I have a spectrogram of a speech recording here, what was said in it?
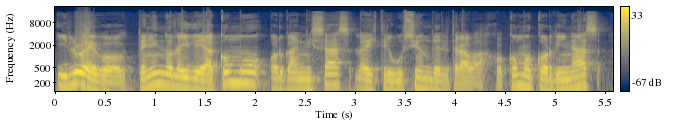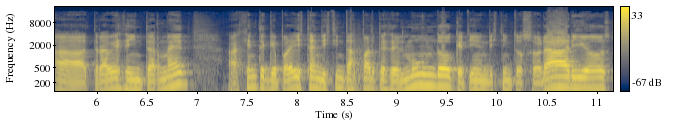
Y luego, teniendo la idea, ¿cómo organizás la distribución del trabajo? ¿Cómo coordinás a través de Internet a gente que por ahí está en distintas partes del mundo, que tienen distintos horarios,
